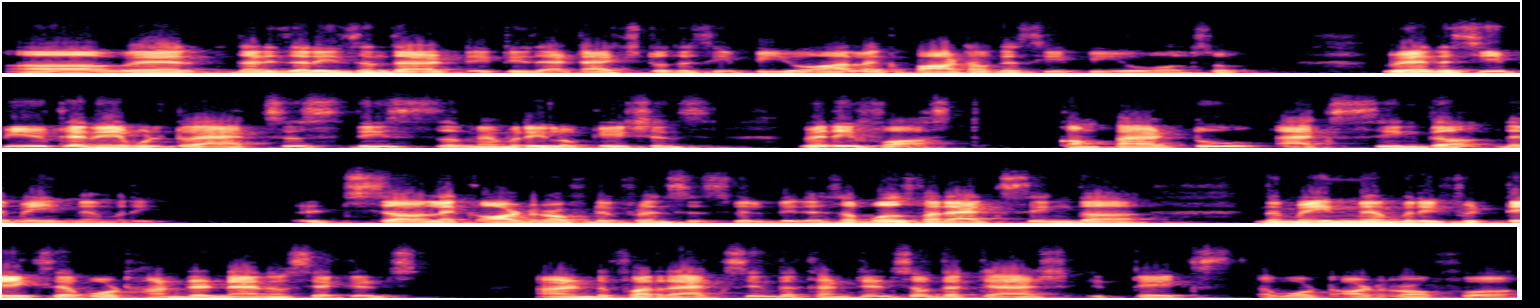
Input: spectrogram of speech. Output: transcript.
Uh, where that is the reason that it is attached to the CPU or like part of the CPU also, where the CPU can able to access these uh, memory locations very fast compared to accessing the the main memory. It's uh, like order of differences will be there. Suppose for accessing the the main memory, if it takes about 100 nanoseconds, and for accessing the contents of the cache, it takes about order of uh,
